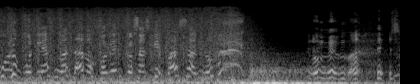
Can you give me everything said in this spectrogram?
Bueno, pues le has matado, joder, cosas que pasan, ¿no? No me mates.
